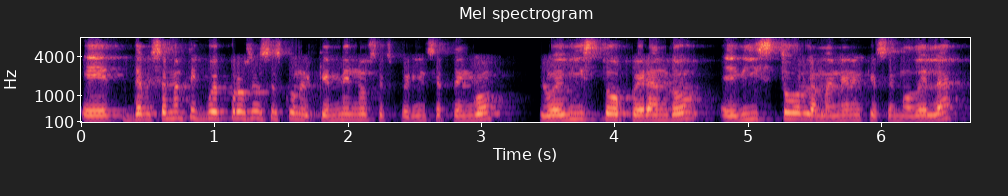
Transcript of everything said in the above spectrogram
Eh, de Semantic Web Process es con el que menos experiencia tengo. Lo he visto operando, he visto la manera en que se modela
